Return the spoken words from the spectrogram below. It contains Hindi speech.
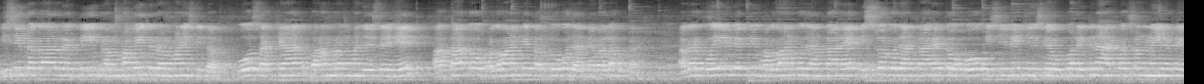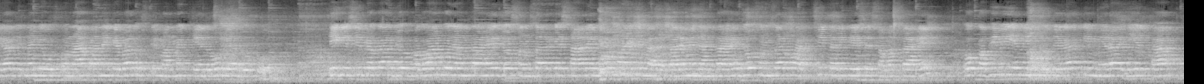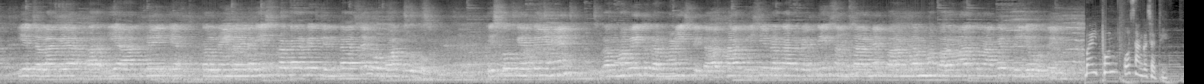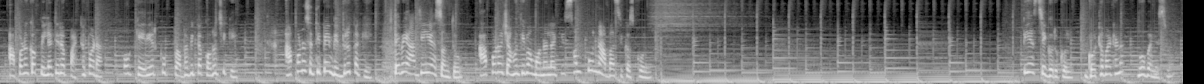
इसी प्रकार व्यक्ति ब्रह्मविद ब्रह्मण स्थित, वो साक्षात परम ब्रह्म जैसे है, अर्थात वो भगवान के तत्वों को जानने वाला होता है। अगर कोई भी व्यक्ति भगवान को जानता है, ईश्वर को जानता है तो वो किसी भी चीज़ के ऊपर इतना आकर्षण नहीं रखेगा जितना कि उसको ना पाने के बाद उसके मन में खेद हो या दुख हो। ठीक इसी प्रकार जो भगवान को जानता है, जो संसार के सारे मोह माया के बारे में जानता है, जो संसार को अच्छी तरीके से समझता है, वो कभी भी ये नहीं सोचेगा कि मेरा ये था, ये चला गया और ये आज है, ये कल नहीं रहेगा। इस प्रकार के चिंता से वो बहुत दूर होगा इसको कहते हैं ब्रह्मविद ब्रह्मणी स्थित अर्थात इसी प्रकार व्यक्ति संसार में परम ब्रह्म परमात्मा के प्रिय होते हैं ମୋବାଇଲ ଫୋନ୍ ଓ ସାଙ୍ଗସାଥି ଆପଣଙ୍କ ପିଲାଟିର ପାଠପଢ଼ା ଓ କ୍ୟାରିୟରକୁ ପ୍ରଭାବିତ କରୁଛି କି ଆପଣ ସେଥିପାଇଁ ବିବ୍ରତ କି ତେବେ ଆଜି ହିଁ ଆସନ୍ତୁ ଆପଣ ଚାହୁଁଥିବା ମନ ଲାଗି ସମ୍ପୂର୍ଣ୍ଣ ଆବାସିକ ସ୍କୁଲ ଟିଏସ୍ସି ଗୁରୁକୁଲ ଗୋଠପାଟଣା ଭୁବନେଶ୍ୱର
